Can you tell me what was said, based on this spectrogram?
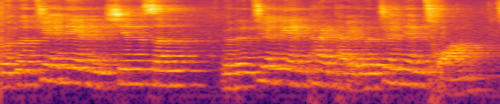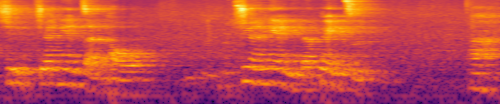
有的眷恋先生，有的眷恋太太，有的眷恋床，去眷恋枕头，眷恋你的被子，啊，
